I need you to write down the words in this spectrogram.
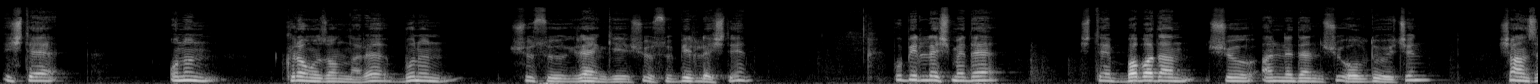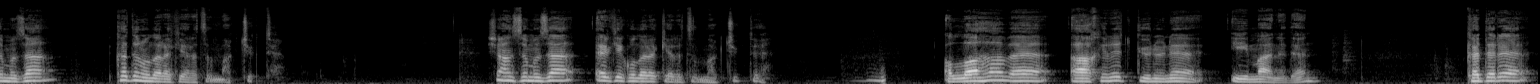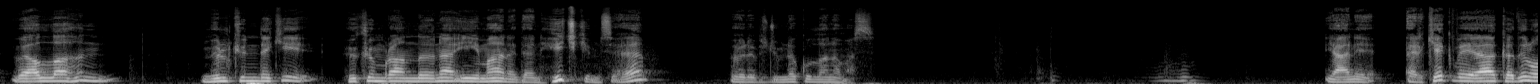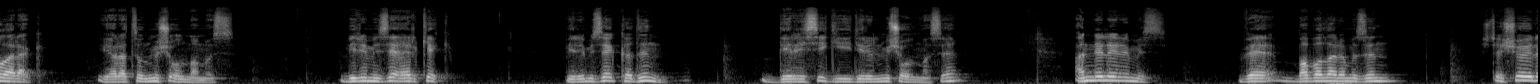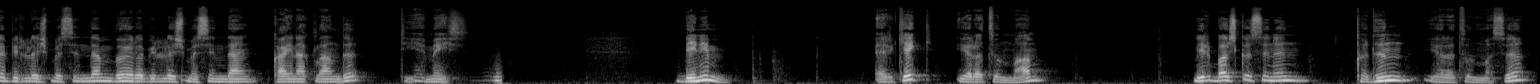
İşte onun kromozomları, bunun şusu rengi, şusu birleşti. Bu birleşmede işte babadan şu, anneden şu olduğu için şansımıza kadın olarak yaratılmak çıktı. Şansımıza erkek olarak yaratılmak çıktı. Allah'a ve ahiret gününe iman eden, kadere ve Allah'ın mülkündeki hükümranlığına iman eden hiç kimse böyle bir cümle kullanamaz. Yani erkek veya kadın olarak yaratılmış olmamız, birimize erkek, birimize kadın derisi giydirilmiş olması, annelerimiz ve babalarımızın işte şöyle birleşmesinden böyle birleşmesinden kaynaklandı diyemeyiz. Benim erkek yaratılmam bir başkasının kadın yaratılması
